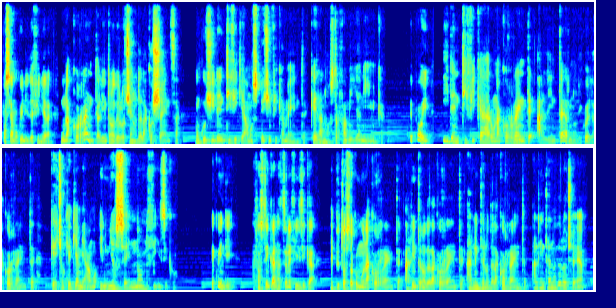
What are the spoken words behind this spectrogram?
Possiamo quindi definire una corrente all'interno dell'oceano della coscienza con cui ci identifichiamo specificamente, che è la nostra famiglia animica. E poi identificare una corrente all'interno di quella corrente, che è ciò che chiamiamo il mio sé non fisico. E quindi la nostra incarnazione fisica è piuttosto come una corrente all'interno della corrente, all'interno della corrente, all'interno dell'oceano.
